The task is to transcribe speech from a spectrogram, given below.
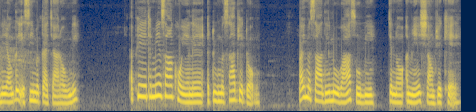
နှစ်ယောက်တိတ်အစည်းမကတ်ကြတော့ဘူးလေ။အဖေထမင်းစားခေါ်ရင်လည်းအတူမစားဖြစ်တော့ဘူး။ဘိုက်မစားသေးလို့ပါဆိုပြီးကျွန်တော်အမြင်ရှောင်ပြစ်ခဲ့တယ်။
